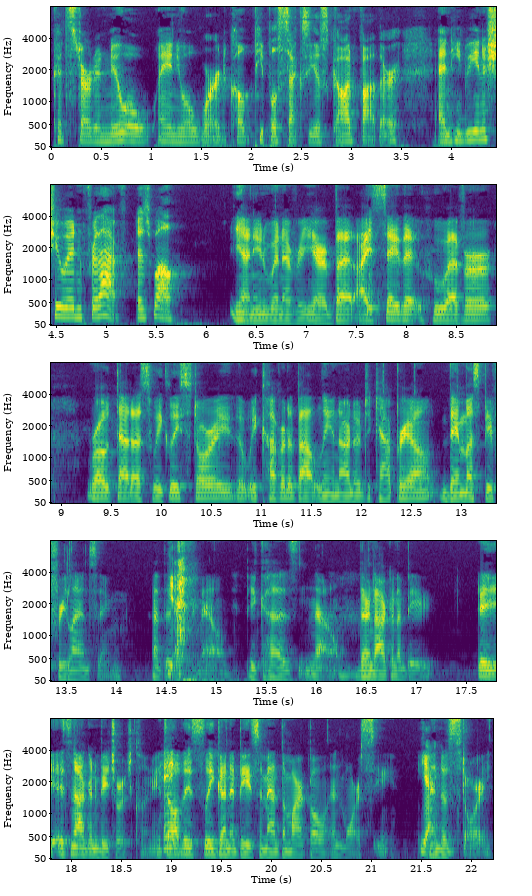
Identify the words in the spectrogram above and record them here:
could start a new annual award called People's Sexiest Godfather and he'd be in a shoe in for that as well. Yeah, and he'd win every year. But I say that whoever wrote that Us Weekly story that we covered about Leonardo DiCaprio, they must be freelancing at the Yeah. Daily Mail because no, they're not going to be. It's not going to be George Clooney. It's Hey. obviously going to be Samantha Markle and Morsi. Yeah. End of story.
